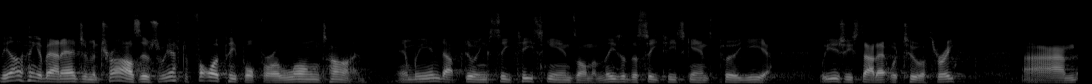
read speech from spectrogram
the other thing about adjuvant trials is we have to follow people for a long time and we end up doing CT scans on them. These are the CT scans per year. We usually start out with two or three, um,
